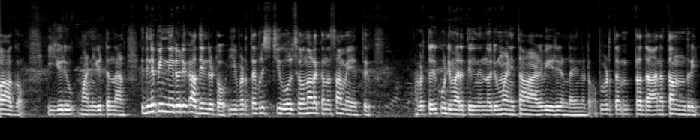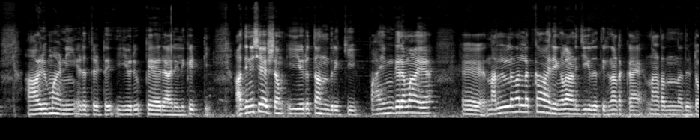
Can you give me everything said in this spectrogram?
ഭാഗം ഈ ഒരു മണി കിട്ടുന്നതാണ്. ഇതിന് പിന്നിലൊരു കഥയുണ്ട് കേട്ടോ ഇവിടുത്തെ വൃശ്ചികോത്സവം നടക്കുന്ന സമയത്ത് ഇവിടുത്തെ ഒരു കുടിമരത്തിൽ ഒരു മണി താഴെ വീഴുകയുണ്ടായിരുന്നു കേട്ടോ അപ്പോൾ ഇവിടുത്തെ പ്രധാന തന്ത്രി ആ ഒരു മണി എടുത്തിട്ട് ഈ ഒരു പേരാലിൽ കെട്ടി. അതിനുശേഷം ഈ ഒരു തന്ത്രിക്ക് ഭയങ്കരമായ നല്ല നല്ല കാര്യങ്ങളാണ് ജീവിതത്തിൽ നടക്കാൻ നടന്നത് കേട്ടോ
